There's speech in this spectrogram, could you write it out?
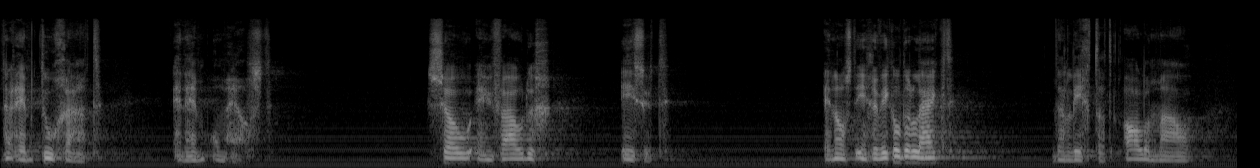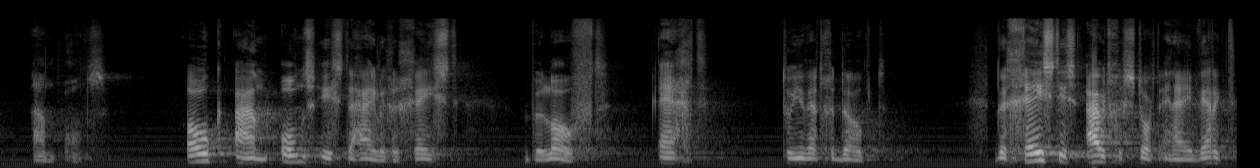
naar Hem toe gaat en Hem omhelst. Zo eenvoudig is het. En als het ingewikkelder lijkt, dan ligt dat allemaal aan ons. Ook aan ons is de Heilige Geest beloofd. Echt, toen je werd gedoopt. De Geest is uitgestort en hij werkt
